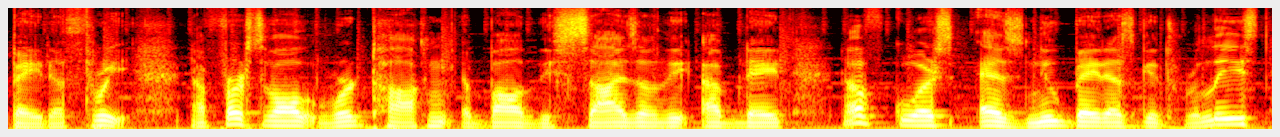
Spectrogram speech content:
Beta 3. Now, first of all, we're talking about the size of the update. Now, of course, as new betas get released,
